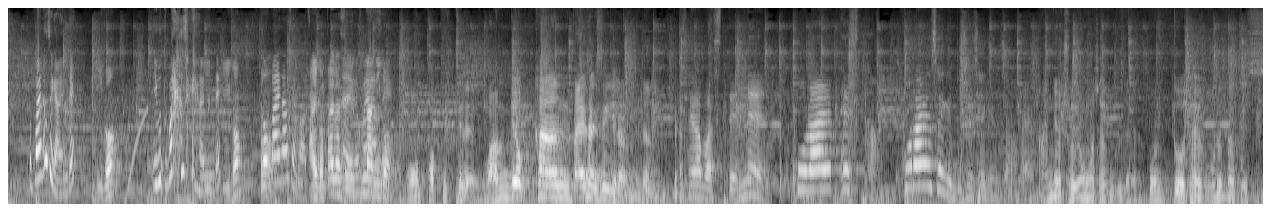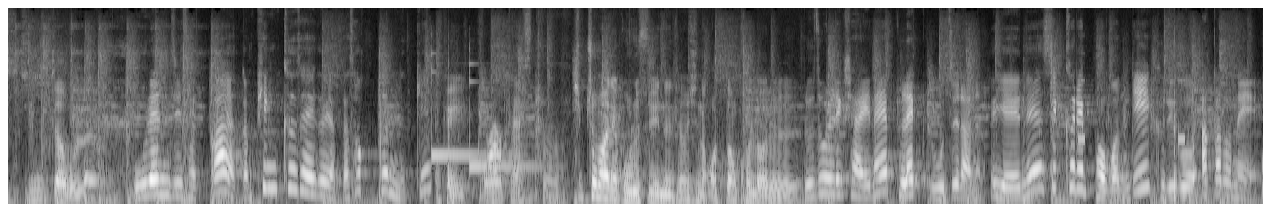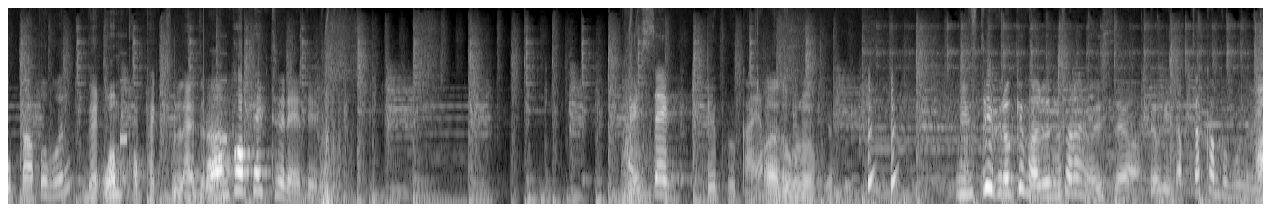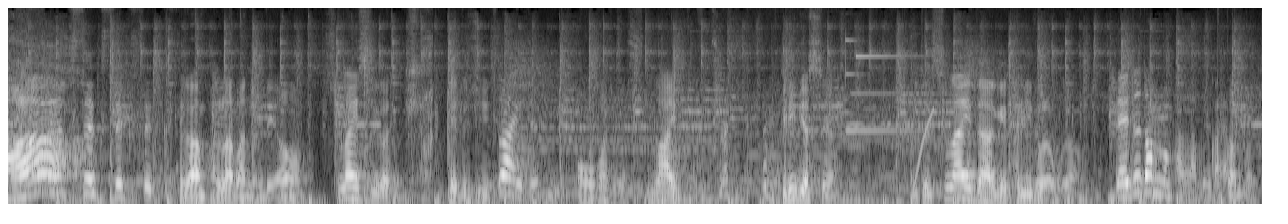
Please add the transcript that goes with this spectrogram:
이거? 이것도 빨간색이 아닌데? 이거? 어. 빨간색 맞아. 아 이건 빨간색이야. 그럼 난 이거. One Perfect Red 완벽한 빨간색이랍니다 제가 봤을 때는 Coral Festa. 코랄색이 무슨 색인지 알아요? 아니요 저 영어 잘 몰라요 폰도 잘 모른다 됐어 진짜 몰라요 오렌지색과 약간 핑크색을 약간 섞은 느낌? 오케이 Coral Festa 10초 만에 고를 수 있는 세훈 씨는 어떤 컬러를 Rouge Holic Shine의 Black Rose라는 얘는 Secret Burgundy 그리고 아까 전에 오빠 뽑은 네, One Perfect Red랑 One Perfect Red 발색을 볼까요? 아, 저 그래요. 립스틱 그렇게 바르는 사람이 어딨어요 여기 납작한 부분을 아! 쓱쓱쓱쓱 제가 한번 발라봤는데요. 슬라이스가 쫙 되듯이. 슬라이드 어, 맞아요. 슬라이드. 네, 그립이었어요. 아무튼 슬라이드하게 발리더라고요. 레드도 한번 네, 발라볼까요? 한번.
